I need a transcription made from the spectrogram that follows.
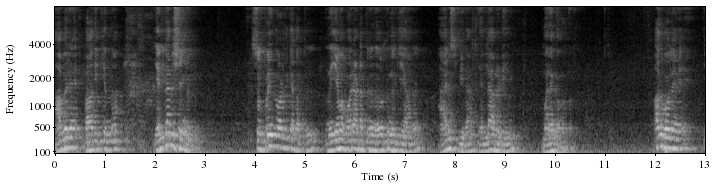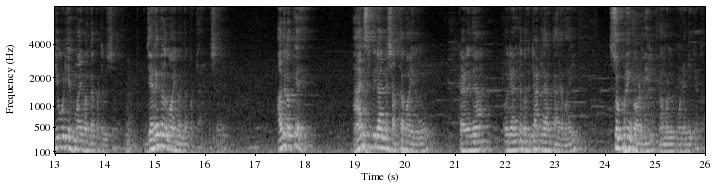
അവരെ ബാധിക്കുന്ന എല്ലാ വിഷയങ്ങളിലും സുപ്രീം കോടതിക്കകത്ത് നിയമ പോരാട്ടത്തിന് നേതൃത്വം നൽകിയാണ് ഹാരിസ് ബിരാൻ എല്ലാവരുടെയും മനം കവർന്നത്. അതുപോലെ യു ഡി എഫുമായി ബന്ധപ്പെട്ട വിഷയം ജനങ്ങളുമായി ബന്ധപ്പെട്ട വിഷയം അതിലൊക്കെ ഹാരിസ് ബിരാന്റെ ശബ്ദമായിരുന്നു. കഴിഞ്ഞ ഒരു രണ്ട് പതിറ്റാണ്ടിലേറെ കാലമായി സുപ്രീം കോടതിയിൽ നമ്മൾ മുഴങ്ങിക്കേണ്ടത്.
